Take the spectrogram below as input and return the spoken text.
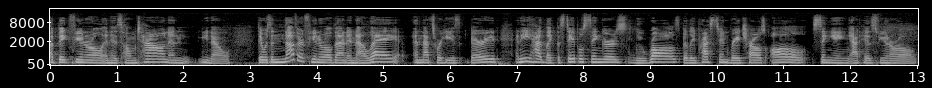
a big funeral in his hometown, and you know There was another funeral then in LA, and that's where he's buried. And he had like the staple singers, Lou Rawls, Billy Preston, Ray Charles, all singing at his funeral,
